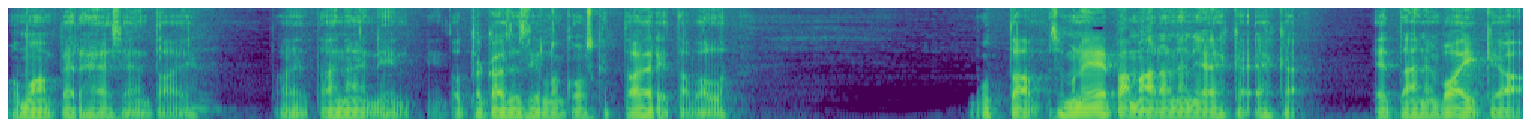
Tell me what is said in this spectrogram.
omaan perheeseen tai, mm. tai, tai näin, niin, niin totta kai se silloin koskettaa eri tavalla. Mutta semmoinen epämääräinen ja ehkä, ehkä etäinen, vaikea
